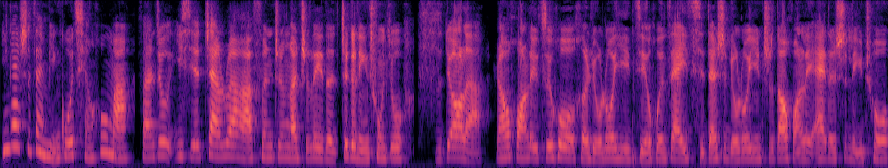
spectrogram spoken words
应该是在民国前后吗？反正就一些战乱啊、纷争啊之类的，这个林冲就死掉了。然后黄磊最后和刘若英结婚在一起，但是刘若英知道黄磊爱的是林冲，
